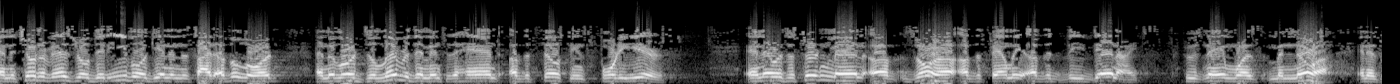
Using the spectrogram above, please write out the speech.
1. And the children of Israel did evil again in the sight of the Lord, and the Lord delivered them into the hand of the Philistines forty years. And there was a certain man of Zorah of the family of the, the Danites, whose name was Manoah, and his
